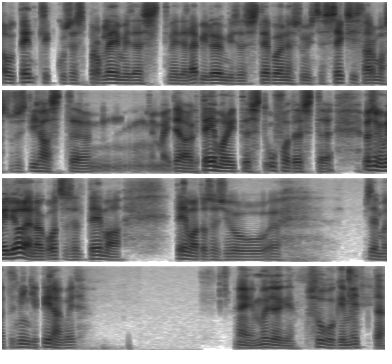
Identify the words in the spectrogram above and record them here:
autentlikkusest, probleemidest, ma ei tea, läbilöömisest, ebaõnnestumistest, seksist, armastusest, vihast, ma ei tea, teemonitest, ufodest. ühesõnaga, meil ei ole nagu otseselt teema, teemade osas ju selles mõttes mingeid piiranguid. ei, muidugi, sugugi mitte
